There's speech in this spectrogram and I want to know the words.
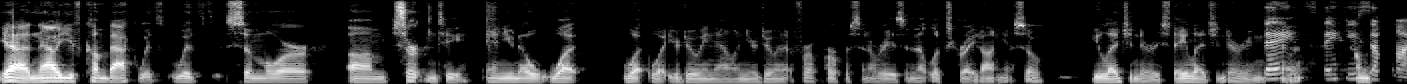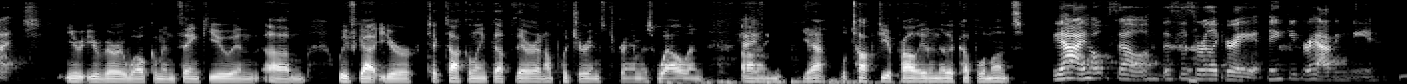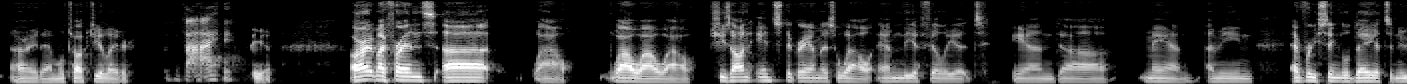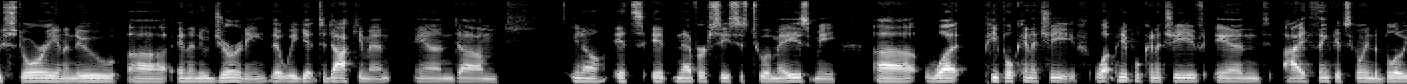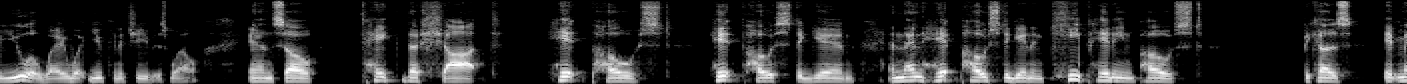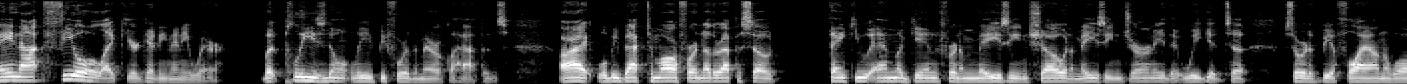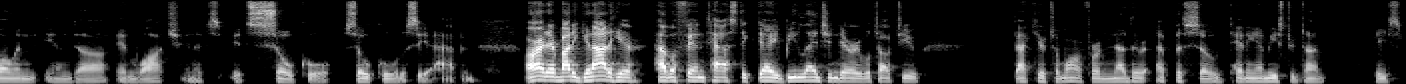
Yeah, now you've come back with with some more um certainty and you know what what what you're doing now and you're doing it for a purpose and a reason. It looks great on you. So be legendary, stay legendary and thanks. Uh, Thank you so much you're, you're very welcome and thank you. And um, we've got your TikTok link up there, and I'll put your Instagram as well. And okay. um, yeah, we'll talk to you probably in another couple of months. Yeah, I hope so. This is really great. Thank you for having me. All right, Em. We'll talk to you later. Bye. See ya. All right, my friends. Uh, wow Wow, wow, wow. She's on Instagram as well, M the affiliate. And uh man, I mean, every single day it's a new story and a new uh and a new journey that we get to document. And um, you know, it's it never ceases to amaze me uh what people can achieve, what people can achieve. And I think it's going to blow you away what you can achieve as well. And so take the shot, hit post, hit post again, and then hit post again and keep hitting post because it may not feel like you're getting anywhere, but please don't leave before the miracle happens. All right, we'll be back tomorrow for another episode. Thank you, Em, again for an amazing show, an amazing journey that we get to sort of be a fly on the wall and and uh, and watch. And it's it's so cool, so cool to see it happen. All right, everybody, get out of here. Have a fantastic day. Be legendary. We'll talk to you back here tomorrow for another episode, 10 a.m. Eastern time. Peace.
